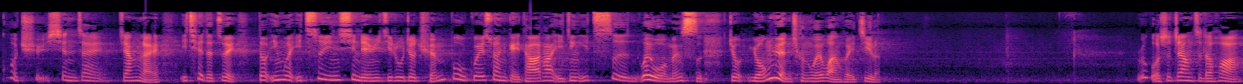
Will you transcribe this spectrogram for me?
过去、现在、将来一切的罪，都因为一次因信连于基督，就全部归算给他。他已经一次为我们死，就永远成为挽回祭了。如果是这样子的话，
